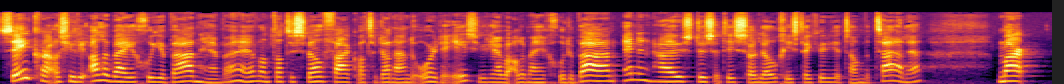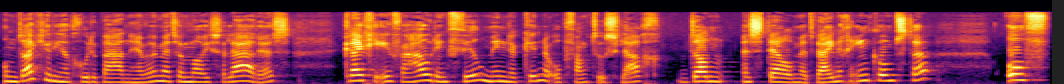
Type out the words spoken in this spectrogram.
Zeker als jullie allebei een goede baan hebben, hè, want dat is wel vaak wat er dan aan de orde is. Jullie hebben allebei een goede baan en een huis, dus het is zo logisch dat jullie het dan betalen. Maar omdat jullie een goede baan hebben met een mooi salaris, krijg je in verhouding veel minder kinderopvangtoeslag dan een stel met weinig inkomsten. Of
